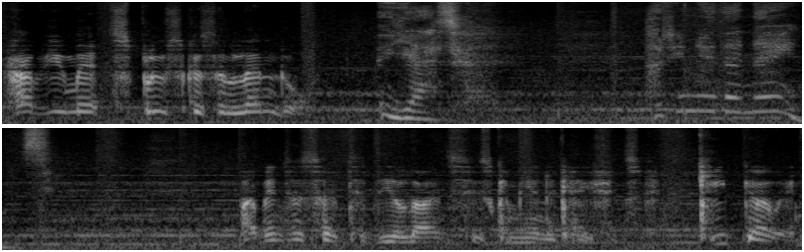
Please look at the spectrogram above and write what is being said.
Have you met Spluskus and Lendl? Yet. How do you know their names? I've intercepted the Alliance's communications. Keep going.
